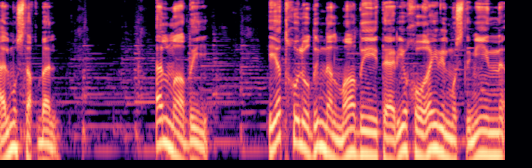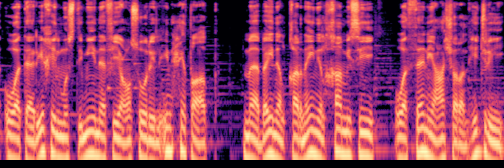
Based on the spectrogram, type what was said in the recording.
المستقبل. الماضي يدخل ضمن الماضي تاريخ غير المسلمين وتاريخ المسلمين في عصور الانحطاط ما بين القرنين الخامس والثاني عشر الهجري.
